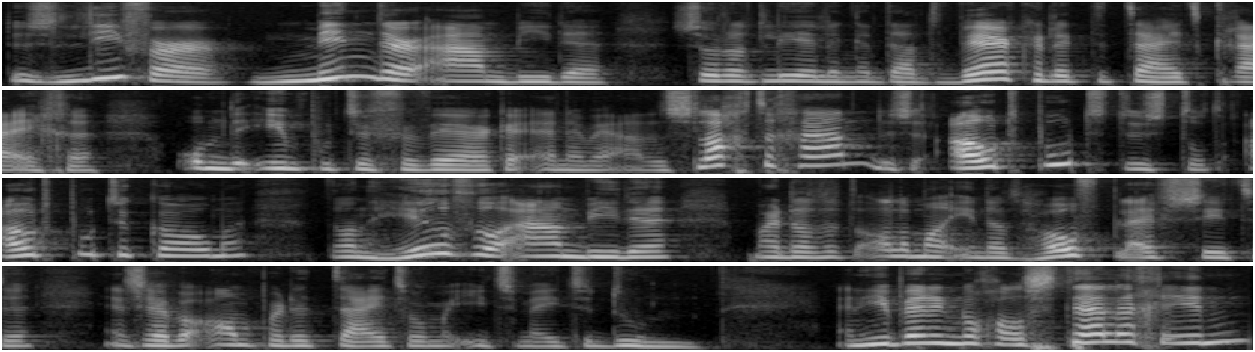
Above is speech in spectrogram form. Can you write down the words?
Dus liever minder aanbieden, zodat leerlingen daadwerkelijk de tijd krijgen om de input te verwerken en ermee aan de slag te gaan. Dus output, dus tot output te komen, dan heel veel aanbieden, maar dat het allemaal in dat hoofd blijft zitten en ze hebben amper de tijd om er iets mee te doen. En hier ben ik nogal stellig in.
